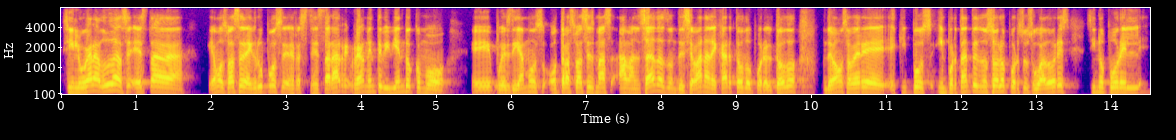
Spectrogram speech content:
Sin lugar a dudas, esta, digamos, fase de grupos se estará realmente viviendo como eh, pues digamos, otras fases más avanzadas donde se van a dejar todo por el todo, donde vamos a ver eh, equipos importantes no solo por sus jugadores, sino por el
